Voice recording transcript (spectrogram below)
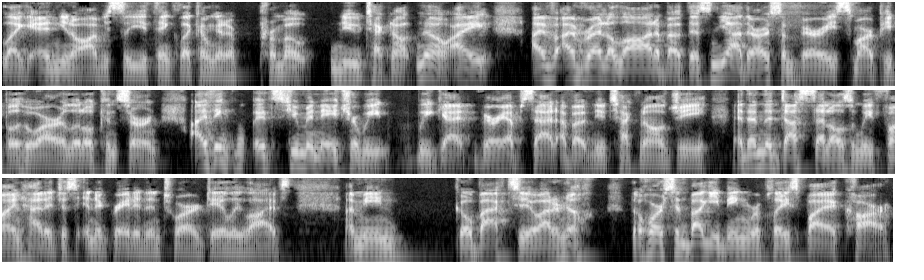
like, and you know, obviously, you think like I'm going to promote new technology. No, I, I've I've read a lot about this, and yeah, there are some very smart people who are a little concerned. I think it's human nature. We we get very upset about new technology, and then the dust settles, and we find how to just integrate it into our daily lives. I mean, go back to I don't know the horse and buggy being replaced by a car.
